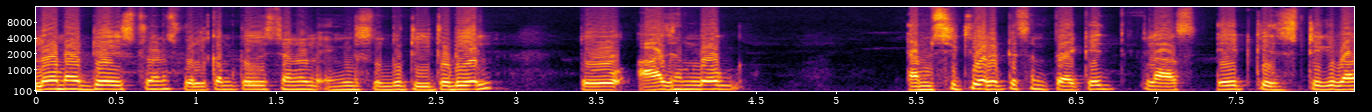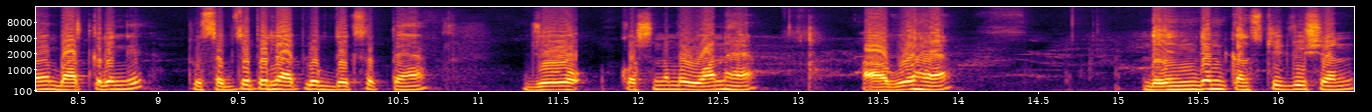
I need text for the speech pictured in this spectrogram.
Hello my dear students welcome to this channel English Urdu tutorial तो आज हम लोग M C Q retention package class eight के हिस्ट्री के बारे में बात करेंगे। तो सबसे पहले आप लोग देख सकते हैं जो क्वेश्चन नंबर वन है आ, वो है the Indian constitution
